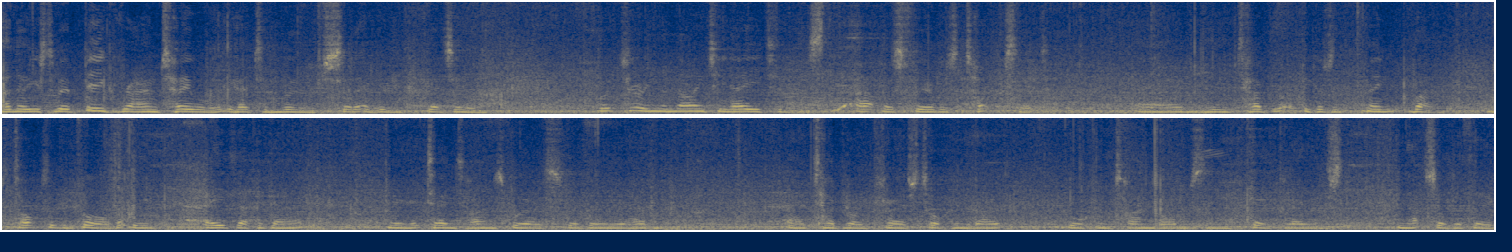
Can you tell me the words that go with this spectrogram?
And there used to be a big round table that we had to move so that everybody could get in. But during the 1980s, the atmosphere was toxic. And the tabloid, because of the main, well, it was toxic before, but the AIDS epidemic made it 10 times worse with the um, uh, tabloid press talking about walking time bombs and gay plagues and that sort of thing.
